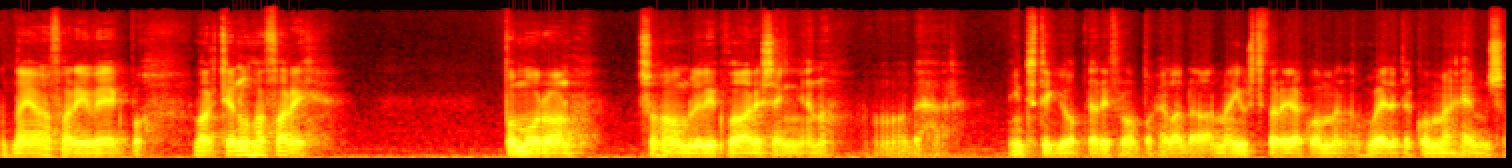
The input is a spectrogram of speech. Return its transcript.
att när jag har farit iväg på vart jag nu har farit på morgonen så har hon blivit kvar i sängen och, och det här. Inte stigit upp därifrån på hela dagen, men just före jag kommer, hon vet att jag kommer hem så,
